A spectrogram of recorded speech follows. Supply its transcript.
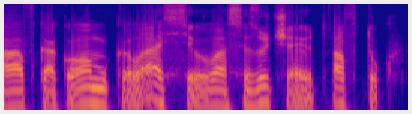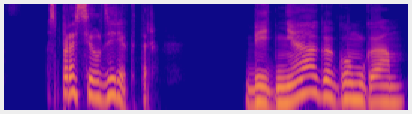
«А в каком классе у вас изучают автук?» — спросил директор. «Бедняга Гумгам.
